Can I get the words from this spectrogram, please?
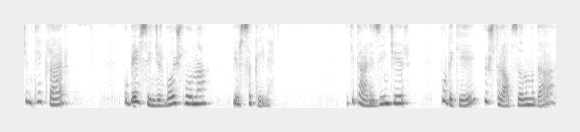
Şimdi tekrar bu 5 zincir boşluğuna bir sık iğne. 2 tane zincir. Buradaki 3 trabzanımı da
